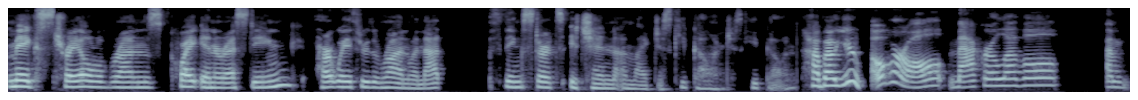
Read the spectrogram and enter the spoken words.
makes trail runs quite interesting. Partway through the run, when that thing starts itching, I'm like, just keep going, just keep going. How about you? Overall, macro level, I'm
